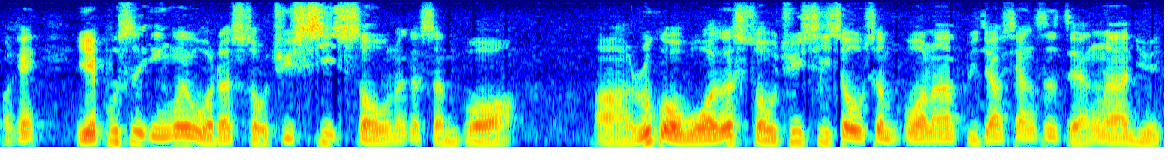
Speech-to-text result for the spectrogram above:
OK，也不是因为我的手去吸收那个声波啊，如果我的手去吸收声波呢，比较像是怎样呢？你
